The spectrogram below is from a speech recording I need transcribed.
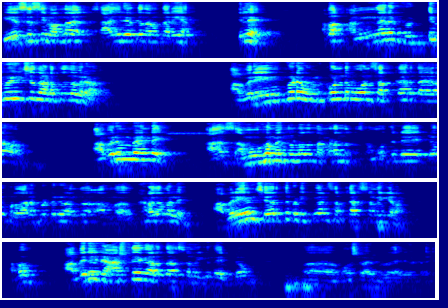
പി എസ് എസ് സി വന്ന സാഹചര്യമൊക്കെ നമുക്കറിയാം ഇല്ലേ? അപ്പൊ അങ്ങനെ വിട്ടുവീഴ്ച നടത്തുന്നവരാണ്. അവരെയും കൂടെ ഉൾക്കൊണ്ടു പോകാൻ സർക്കാർ തയ്യാറാവണം. അവരും വേണ്ടേ? ആ സമൂഹം എന്നുള്ളത് നമ്മുടെ സമൂഹത്തിന്റെ ഏറ്റവും പ്രധാനപ്പെട്ട ഒരു അംഗ- ഘടകമല്ലേ? അവരെയും ചേർത്ത് പിടിക്കുവാൻ സർക്കാർ ശ്രമിക്കണം. അപ്പം അതിന് രാഷ്ട്രീയം കലർത്താൻ ശ്രമിക്കുന്ന ഏറ്റവും മോശമായിട്ടുള്ള കാര്യമായിട്ട്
